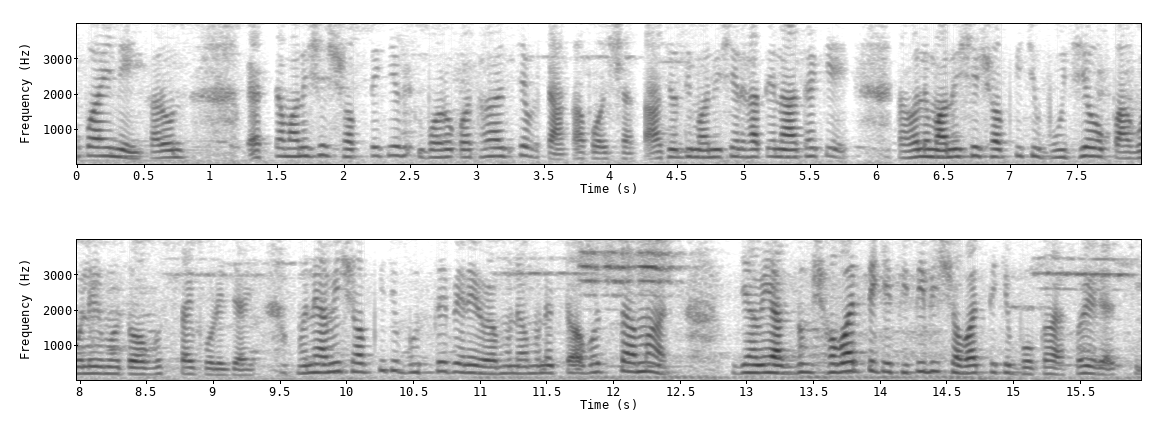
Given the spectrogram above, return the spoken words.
উপায় নেই, কারণ একটা মানুষের সব থেকে বড় কথা হচ্ছে টাকা, পয়সা। তা যদি মানুষের হাতে না থাকে, তাহলে মানুষের সব কিছু বুঝেও পাগলের মতো অবস্থায় পড়ে যায়। মানে আমি সব কিছু বুঝতে পেরেও এমন এমন একটা অবস্থা আমার, যে আমি একদম সবার থেকে, পৃথিবীর সবার থেকে বোকা হয়ে গেছি।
